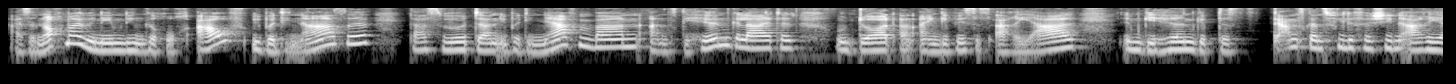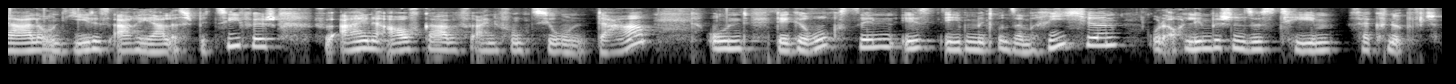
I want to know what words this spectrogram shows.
Also nochmal, wir nehmen den Geruch auf über die Nase, das wird dann über die Nervenbahn ans Gehirn geleitet und dort an ein gewisses Areal. Im Gehirn gibt es ganz, ganz viele verschiedene Areale und jedes Areal ist spezifisch für eine Aufgabe, für eine Funktion da. Und der Geruchssinn ist eben mit unserem Riechen oder auch limbischen System verknüpft.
